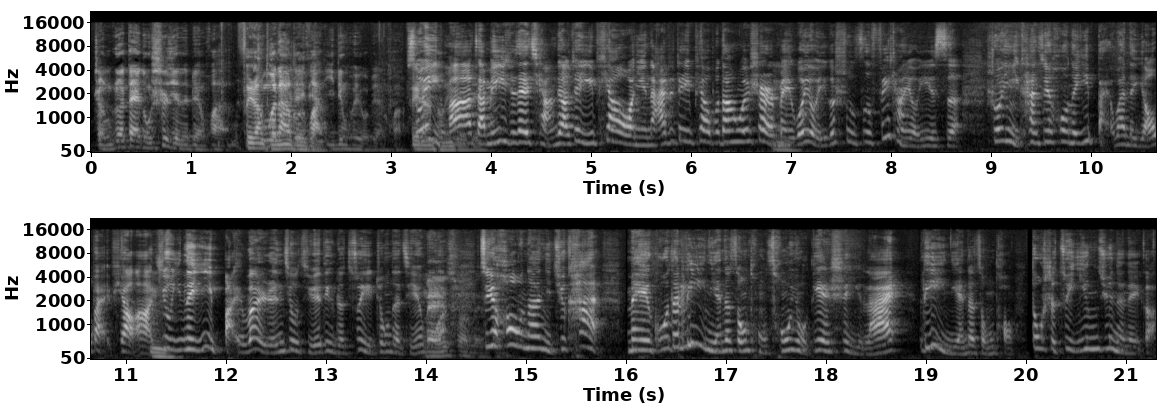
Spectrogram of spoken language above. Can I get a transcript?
整个带动世界的变化，非常中国大陆的话一定会有变化。所以嘛，咱们一直在强调这一票啊，你拿着这一票不当回事嗯儿。美国有一个数字非常有意思，说你看最后那一百万的摇摆票啊，嗯就那一百万人就决定着最终的结果。没错没错最后呢，你去看美国的历年的总统，从有电视以来，历年的总统都是最英俊的那个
